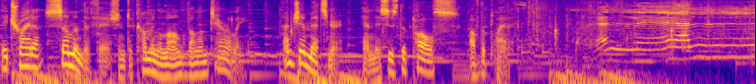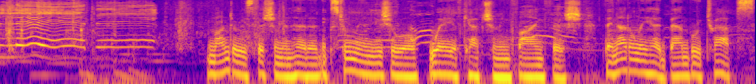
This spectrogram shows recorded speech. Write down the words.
They try to summon the fish into coming along voluntarily. I'm Jim Metzner, and this is the pulse of the planet. Mandaris fishermen had an extremely unusual way of capturing flying fish. They not only had bamboo traps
